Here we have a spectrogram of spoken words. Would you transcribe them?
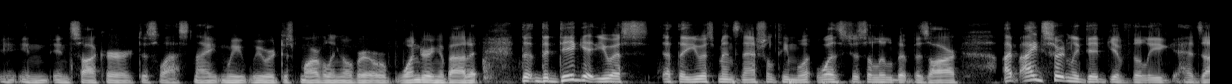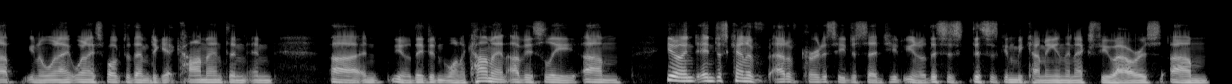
in in soccer just last night, and we we were just marveling over or wondering about it. The the dig at U.S. at the U.S. men's national team was just a little bit bizarre. I, I certainly did give the league heads up. You know, when I when I spoke to them to get comment and and uh, and you know they didn't want to comment, obviously. Um, you know, and, and just kind of out of courtesy, just said, you, you know, this is this is going to be coming in the next few hours. Um,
